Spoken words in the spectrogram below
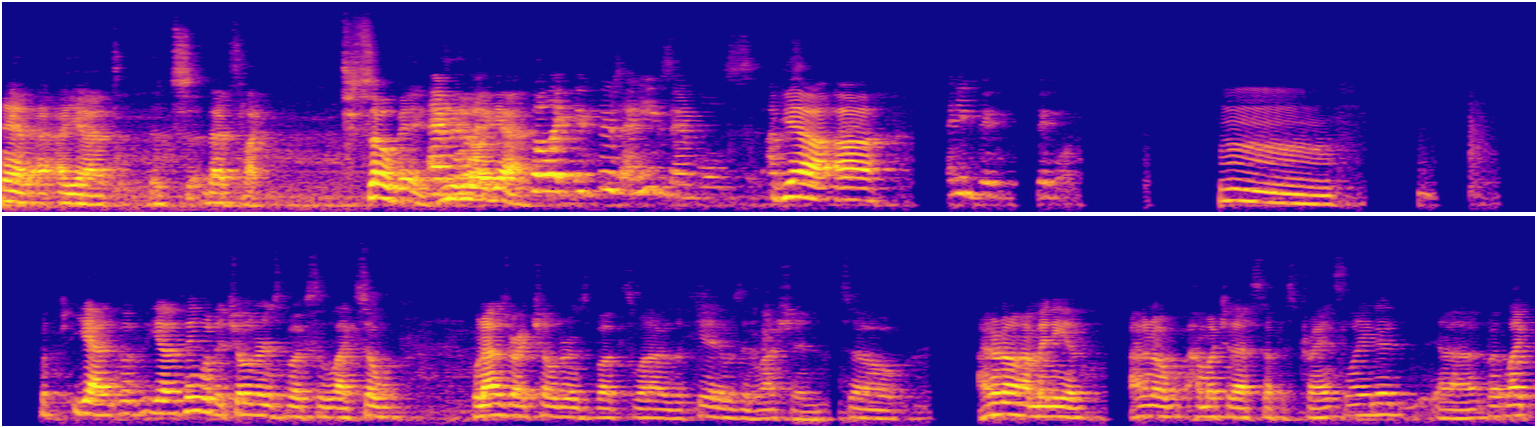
Man, uh, uh, yeah, it's, it's that's like so big. And, you know, yeah. But like, if there's any examples, I'm Yeah. Any big big ones. Hmm. But yeah, the, yeah. The thing with the children's books is like so. When I was writing children's books when I was a kid, it was in Russian. So I don't know how many of I don't know how much of that stuff is translated. Uh, but like,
